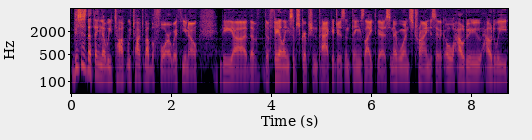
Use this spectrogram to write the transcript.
This is the thing that we talked we talked about before with you know the uh, the the failing subscription packages and things like this, and everyone's trying to say like, oh, how do you, how do we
